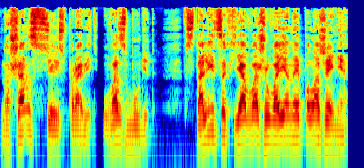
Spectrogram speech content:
но шанс все исправить у вас будет. В столицах я ввожу военное положение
